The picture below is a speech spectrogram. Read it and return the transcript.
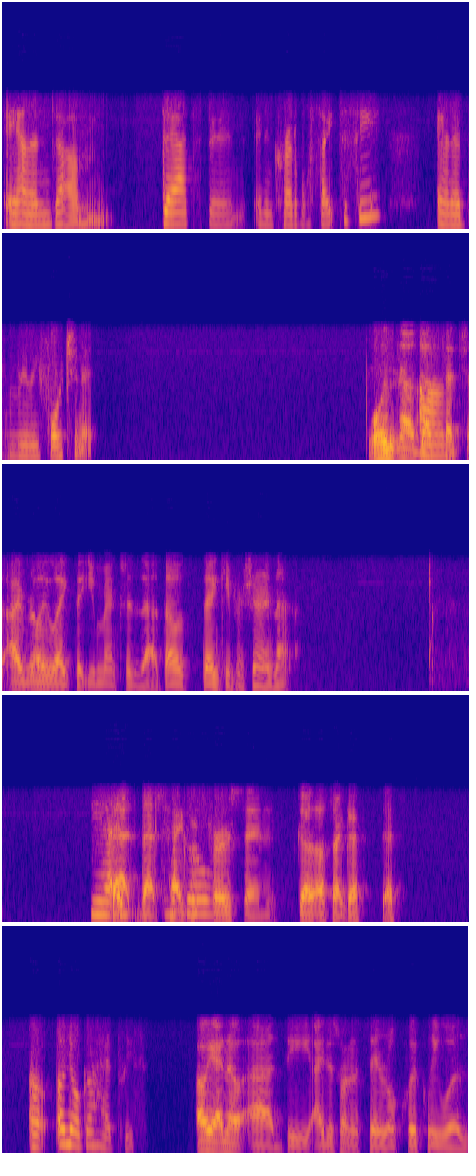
and um, that's been an incredible sight to see, and I've been really fortunate. Well, no, that's Um, such. I really like that you mentioned that. That was. Thank you for sharing that. Yeah, that it- that type go- of person. Go. Oh, sorry. Go. Good. Oh, oh no, go ahead, please. Oh yeah. No. Uh, the I just wanted to say real quickly was,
